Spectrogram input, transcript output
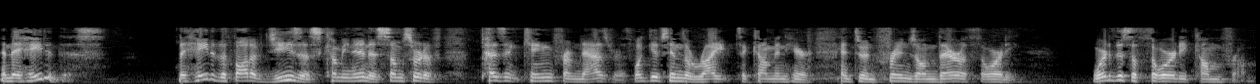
And they hated this. They hated the thought of Jesus coming in as some sort of peasant king from Nazareth. What gives him the right to come in here and to infringe on their authority? Where did this authority come from?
